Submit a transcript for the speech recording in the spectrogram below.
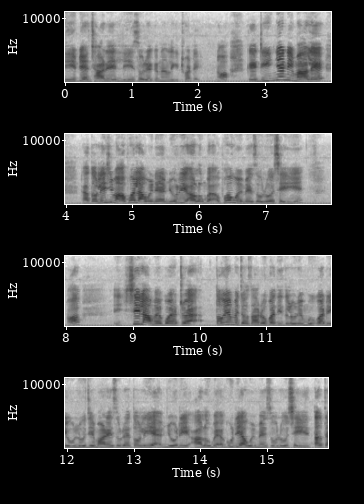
လေးပြန်ချတယ်လေးဆိုတဲ့ကဏ္ဍလေးထွက်တယ်เนาะကဲဒီညက်နေမှာလဲဒါတော်လေးရှိမှာအဖွဲလာဝင်တဲ့မျိုးတွေအားလုံးပဲအဖွဲဝင်မယ်ဆိုလို့ရှိရင်เนาะရှိလာမယ်ပွဲအတွက် သုံးရမကျော်ဇာရိုးပတ်တီတလုံးနဲ့မွေးကွက်တွေကိုလိုချင်ပါတယ်ဆိုတဲ့တော်လေးရဲ့အမျိုးတွေအားလုံးပဲအခုတည်းကဝင်မယ်ဆိုလို့ရှိရင်တောက်ကြ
